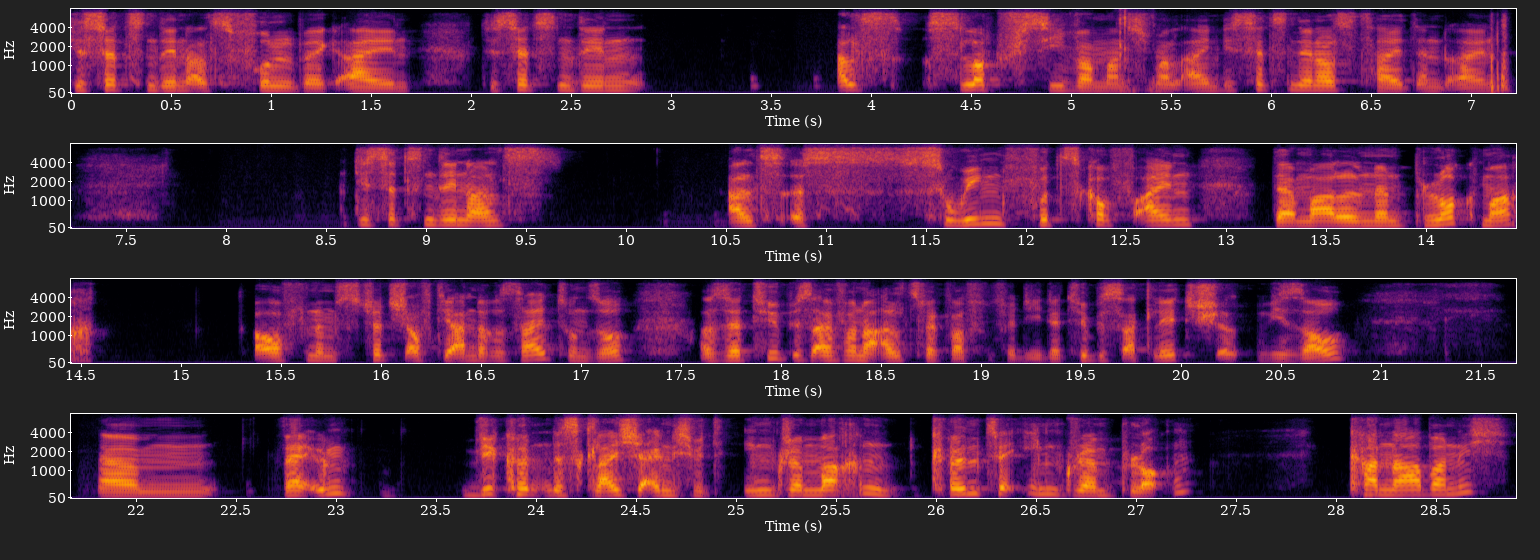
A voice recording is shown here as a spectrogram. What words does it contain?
Die setzen den als Fullback ein, die setzen den als Slot Receiver manchmal ein, die setzen den als Tight End ein, die setzen den als als Swing-Futzkopf ein, der mal einen Block macht auf einem Stretch auf die andere Seite und so. Also der Typ ist einfach eine Allzweckwaffe für die. Der Typ ist athletisch wie Sau. Ähm, wir könnten das gleiche eigentlich mit Ingram machen. Könnte Ingram blocken, kann er aber nicht.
